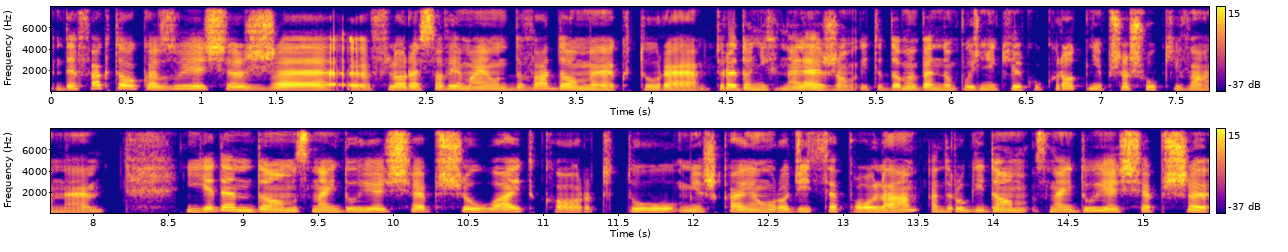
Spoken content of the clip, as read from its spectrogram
De facto okazuje się, że e, Floresowie mają dwa domy, które, które do nich należą, i te domy będą później kilkukrotnie przeszukiwane. Jeden dom znajduje się przy White Court, tu mieszkają rodzice Pola, a drugi dom znajduje się przy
